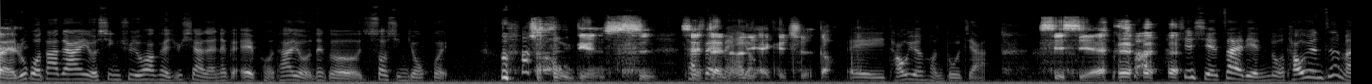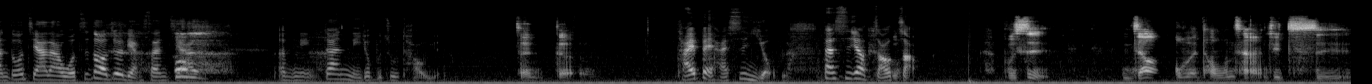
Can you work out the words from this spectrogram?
哎、欸，如果大家有兴趣的话，可以去下载那个 app，它有那个寿星优惠。重点是现在哪里还可以吃得到？哎、欸，桃园很多家。谢谢，谢谢再联络。桃园真的蛮多家的、啊，我知道就两三家。哦、呃，你但你就不住桃园，真的。台北还是有啦，但是要找找。不是，你知道我们通常去吃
